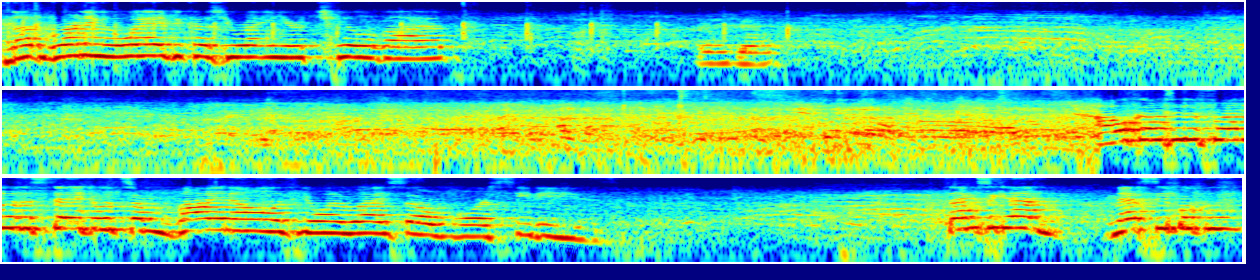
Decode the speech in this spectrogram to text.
Not running away because you're in your chill vibe. Really good. I will come to the front of the stage with some vinyl if you want to buy some more CDs. Thanks again. Merci beaucoup.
